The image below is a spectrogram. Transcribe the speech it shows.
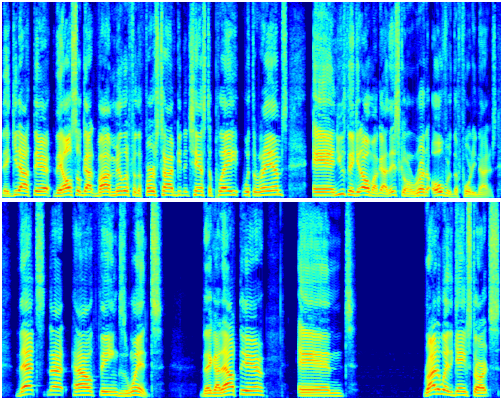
They get out there. They also got Von Miller for the first time getting a chance to play with the Rams. And you thinking, oh my God, they're just going to run over the 49ers. That's not how things went. They got out there and Right away, the game starts,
